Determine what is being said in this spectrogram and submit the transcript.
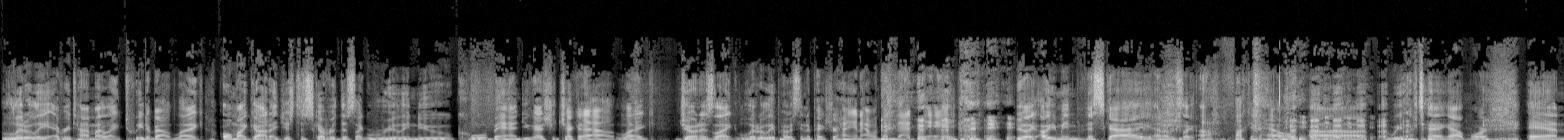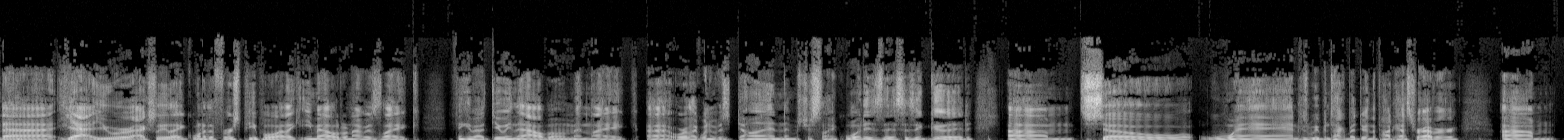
literally every time I like tweet about like, oh my god, I just discovered this like really new cool band. You guys should check it out. Like Jonah's like literally posting a picture hanging out with them that day. You're like, oh, you mean this guy? And I'm just like, ah, fucking hell. Uh, we have to hang out more. And uh, yeah, you were actually like one of the first people I like emailed when I was like thinking about doing the album and like uh or like when it was done and was just like what is this? Is it good? Um so when because we've been talking about doing the podcast forever um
